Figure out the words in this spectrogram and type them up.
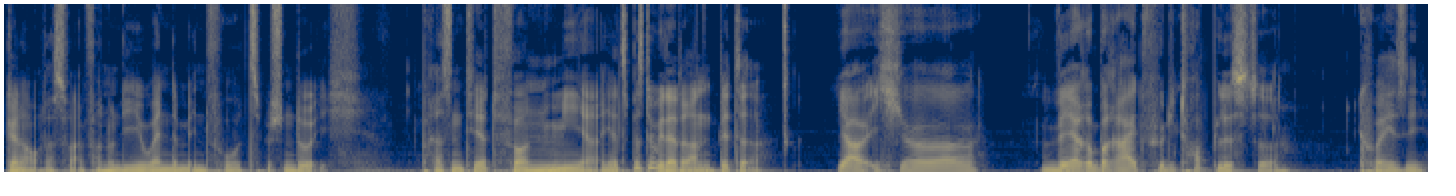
Genau, das war einfach nur die random Info zwischendurch. Präsentiert von mir. Jetzt bist du wieder dran, bitte. Ja, ich äh, wäre bereit für die Top-Liste. Crazy.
